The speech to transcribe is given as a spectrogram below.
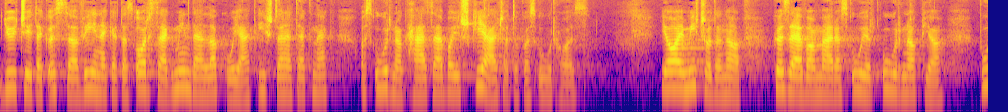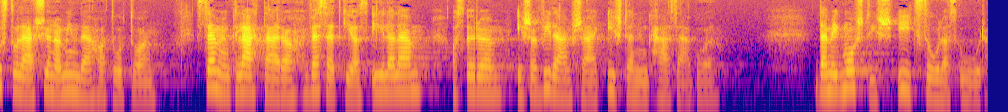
Gyűjtsétek össze a véneket az ország minden lakóját Isteneteknek, az Úrnak házába, és kiáltsatok az Úrhoz. Jaj, micsoda nap, közel van már az Úr, Úr napja, pusztulás jön a mindenhatótól. Szemünk láttára veszed ki az élelem, az öröm és a vidámság Istenünk házából. De még most is így szól az Úr.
